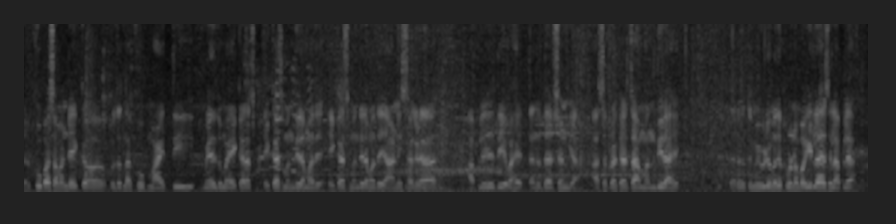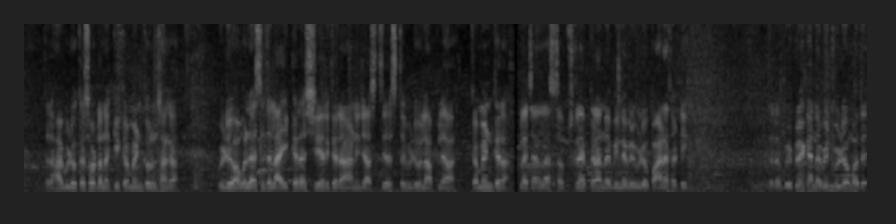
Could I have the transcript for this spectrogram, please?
तर खूप असं म्हणजे एक बोलतात ना खूप माहिती मिळेल तुम्हाला एकाच एकाच मंदिरामध्ये एकाच मंदिरामध्ये या आणि सगळ्या आपले जे देव आहेत त्यांचं दर्शन घ्या. अशा प्रकारचं हा मंदिर आहे. तर तुम्ही व्हिडिओमध्ये पूर्ण बघितला असेल आपल्या तर हा व्हिडिओ कसा वाटला नक्की कमेंट करून सांगा. व्हिडिओ आवडला असेल तर लाईक करा शेअर करा आणि जास्तीत जास्त व्हिडिओला आपल्या कमेंट करा. आपल्या चॅनलला सबस्क्राईब करा नवीन नवीन व्हिडिओ पाहण्यासाठी. तर भेटूया एका नवीन व्हिडिओमध्ये.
